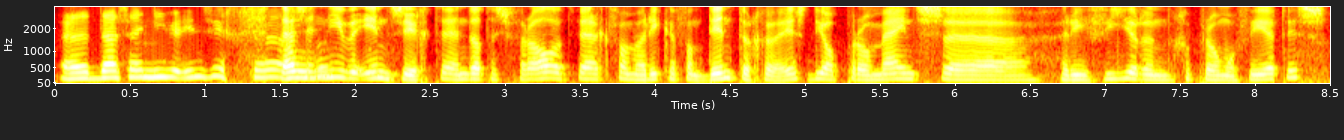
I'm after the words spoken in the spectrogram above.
Eh, daar zijn nieuwe inzichten daar over. zijn nieuwe inzichten. En dat is vooral het werk van Marieke van Dinter geweest, die op Romeins eh, rivieren gepromoveerd is.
